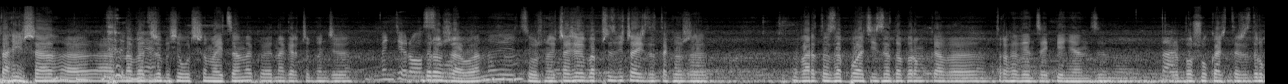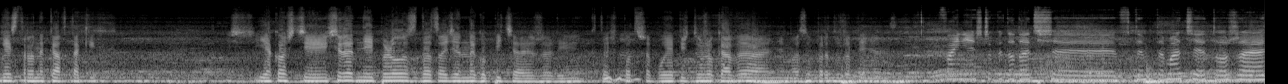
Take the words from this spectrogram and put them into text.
tańsza, a, a nawet Nie. żeby się utrzymać cena, to jednak raczej będzie będzie rosło. drożała. No i cóż, no i trzeba się chyba przyzwyczaić do tego, że warto zapłacić za dobrą kawę trochę więcej pieniędzy, no, Tak. albo szukać też z drugiej strony kaw takich jakości średniej plus do codziennego picia, jeżeli ktoś Mhm. potrzebuje pić dużo kawy, a nie ma super dużo pieniędzy. Fajnie jeszcze by dodać e, w tym temacie to, że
